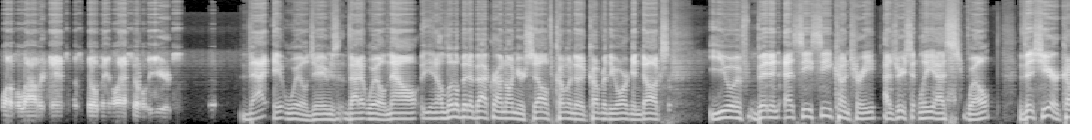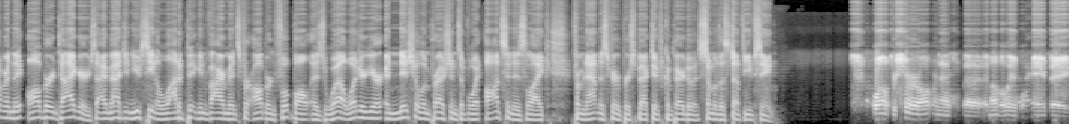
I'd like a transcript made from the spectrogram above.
one of the louder games in this building in the last several years. That it will, James. That it will. Now, you know, a little bit of background on yourself coming to cover the Oregon Ducks. You have been in SEC country as recently as, well, this year covering the Auburn Tigers. I imagine you've seen a lot of big environments for Auburn football as well. What are your initial impressions of what Autzen is like from an atmosphere perspective compared to some of the stuff you've seen? Well, for sure, Auburn has uh, an unbelievable game day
